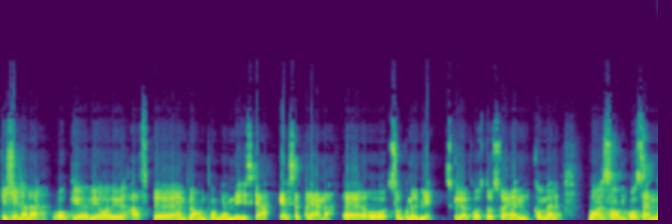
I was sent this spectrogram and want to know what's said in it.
till Kina där. Och eh, vi har ju haft eh, en plan på vem vi ska ersätta det med. Eh, och så kommer det bli, skulle jag påstå. Så en kommer vara en sån. Och sen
